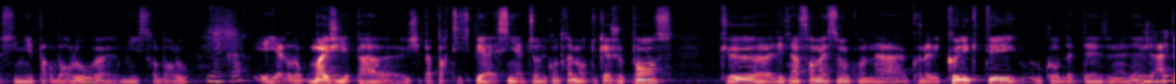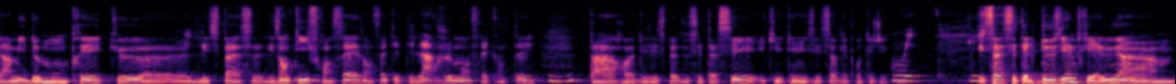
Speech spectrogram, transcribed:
signé par Borloo, ministre Borloo. D'accord. Et alors donc moi, j'y ai pas, j'ai pas participé à la signature du contrat, mais en tout cas, je pense que euh, les informations qu'on qu'on avait collectées au cours de la thèse de Nadège a mhm. permis de montrer que euh, l'espace, les Antilles françaises, en fait, étaient largement fréquentées mhm. par euh, des espèces de cétacés et qu'il était nécessaire de les protéger. Oui. Et ça, c'était le deuxième, parce qu'il y a eu un,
